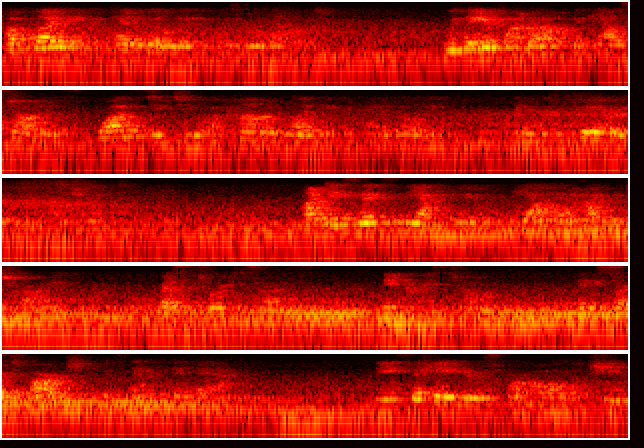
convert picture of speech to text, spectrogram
A blood incompatibility was ruled out. We later found out that Cal's jaundice was due to a common blood incompatibility, and it was very easy to treat. On day six in the afternoon, Cal had a high-pitched cry, respiratory distress, increased tone, and he started to arch his neck and back. These behaviors were all acute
